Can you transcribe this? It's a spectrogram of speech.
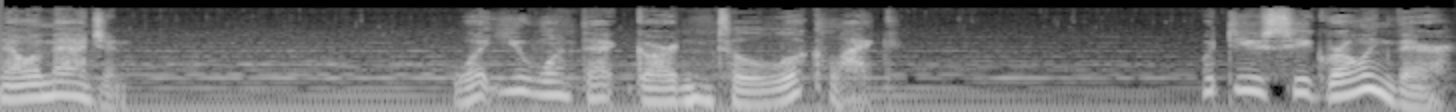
Now imagine what you want that garden to look like. What do you see growing there?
